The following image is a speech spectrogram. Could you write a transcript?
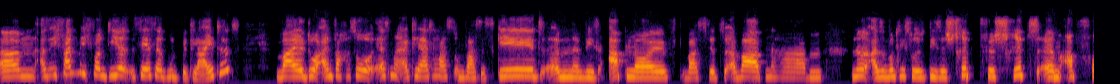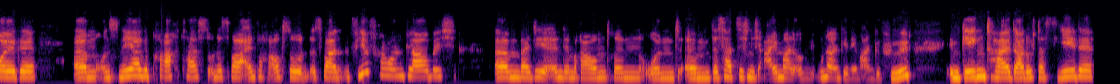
Ähm, also ich fand mich von dir sehr, sehr gut begleitet, weil du einfach so erstmal erklärt hast, um was es geht, ähm, wie es abläuft, was wir zu erwarten haben ne, also wirklich so diese Schritt für Schritt ähm, Abfolge ähm, uns näher gebracht hast. Und es war einfach auch so, es waren vier Frauen, glaube ich, ähm, bei dir in dem Raum drin. Und ähm, das hat sich nicht einmal irgendwie unangenehm angefühlt. Im Gegenteil, dadurch, dass jede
